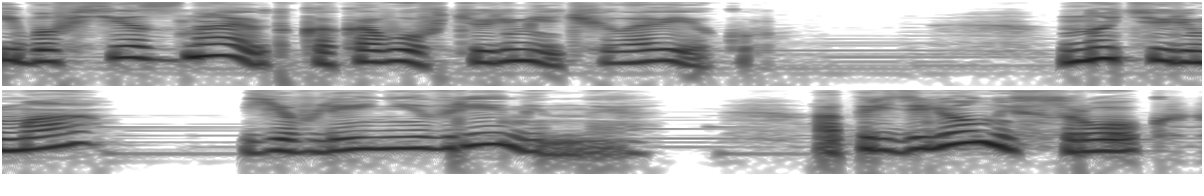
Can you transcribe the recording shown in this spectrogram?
Ибо все знают, каково в тюрьме человеку. Но тюрьма – явление временное. Определенный срок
